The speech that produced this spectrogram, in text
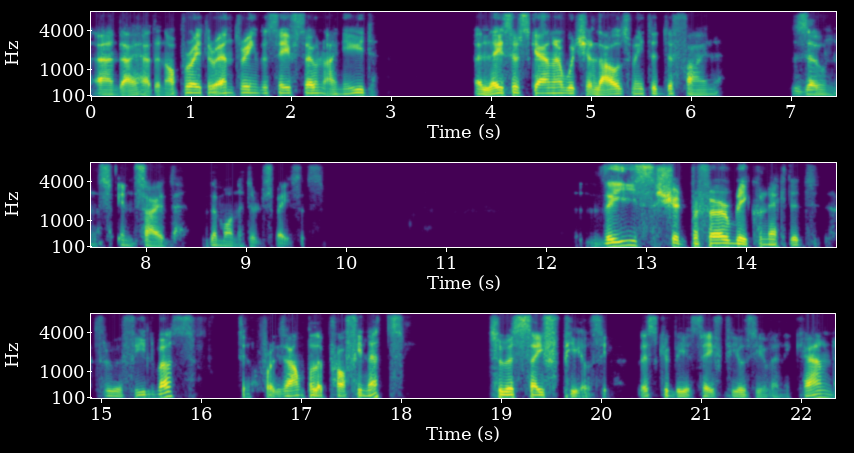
and I had an operator entering the safe zone, I need a laser scanner which allows me to define zones inside the monitored spaces. These should preferably connected through a field bus, for example, a Profinet, to a safe PLC. This could be a safe PLC of any kind.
